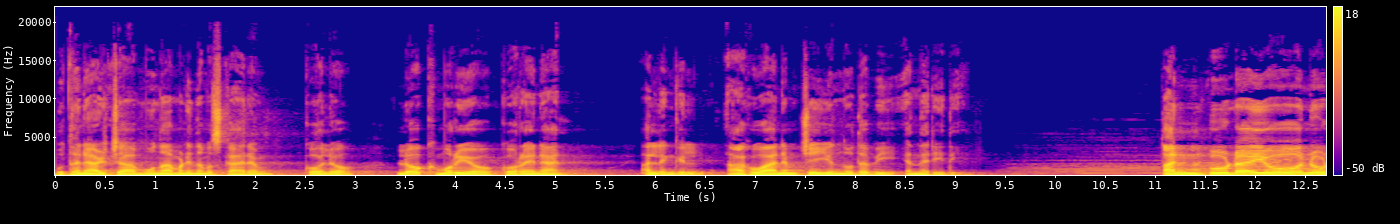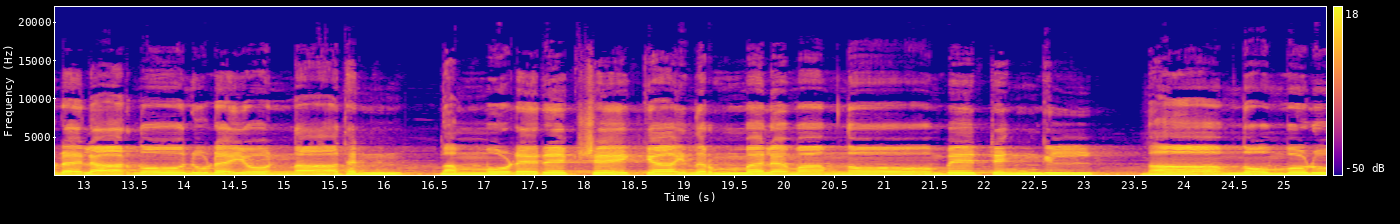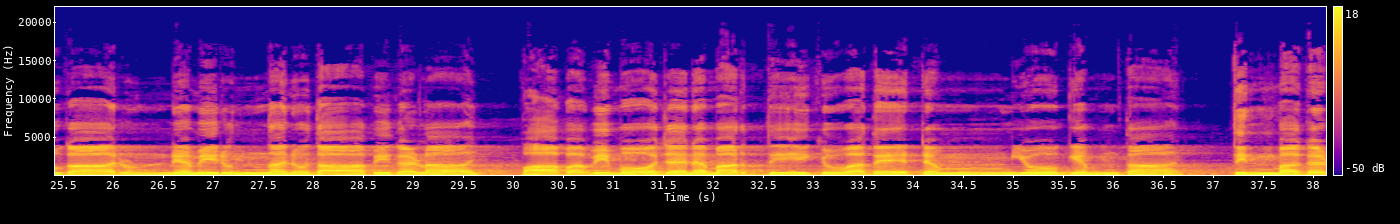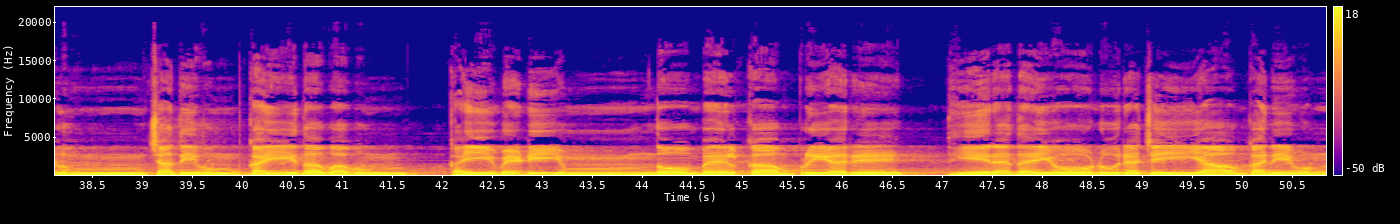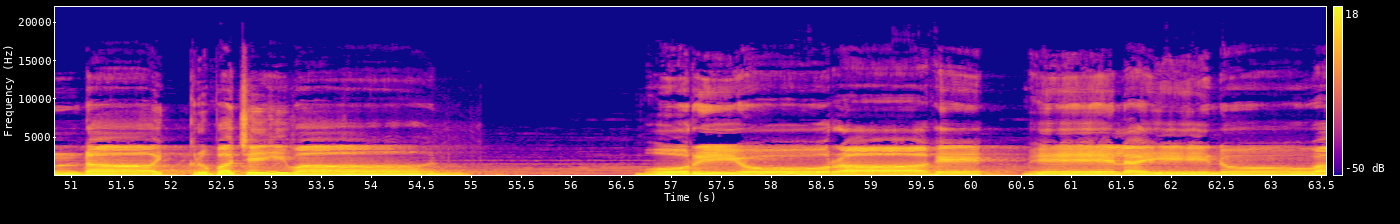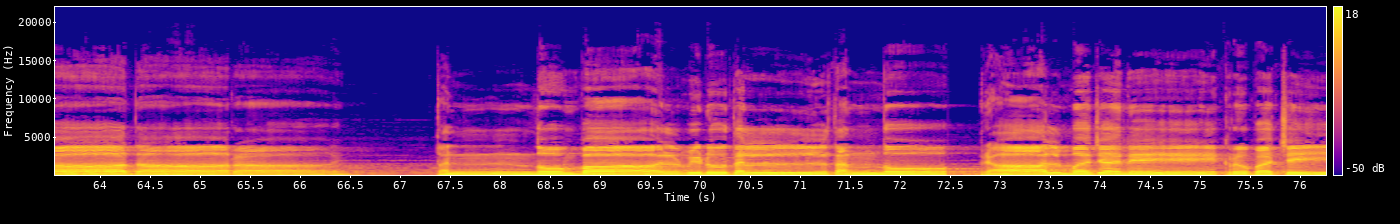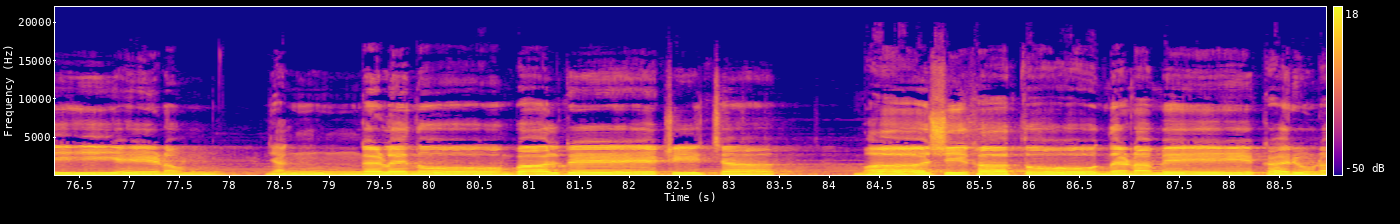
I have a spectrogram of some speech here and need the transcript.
ബുധനാഴ്ച മൂന്നാം മണി നമസ്കാരം. കോലോ ലോക് മുറിയോ കൊറേനാൻ. അല്ലെങ്കിൽ ആഹ്വാനം ചെയ്യുന്നുദവി എന്ന രീതി. അൻപുടയോനുടലാർന്നോനുടയോൻ നാഥൻ നമ്മുടെ രക്ഷയ്ക്കായി നിർമ്മലമാം നോമ്പേറ്റെങ്കിൽ നാം നോമ്പൊടുകാരുണ്യമിരുന്നനുതാപികളായി പാപവിമോചനമർദ്ദിക്കുവതേറ്റം യോഗ്യം താൻ. തിന്മകളും ചതിവും കൈതവവും കൈവെടിയും നോമ്പേൽക്കാം പ്രിയരെ. ധീരതയോടുര ചെയ്യാം കനിവുണ്ടായി കൃപ ചെയ്യുവാൻ. മോറിയോറാഹേ മേലൈനുവാദാറായി. തന്നോമ്പാൽ വിടുതൽ തന്നോ രാൽമജനെ കൃപ ചെയ്യണം. ഞങ്ങളെ നോമ്പാൽ രക്ഷിച്ച മാഷിഹ തോന്നണമേ കരുണ.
